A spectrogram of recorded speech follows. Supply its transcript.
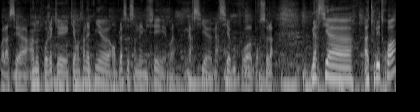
Voilà, c'est un autre projet qui est, en train d'être mis en place au sein de la MJC, et voilà, merci, merci à vous pour cela. Merci à, à tous les trois.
